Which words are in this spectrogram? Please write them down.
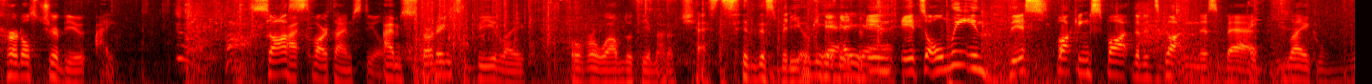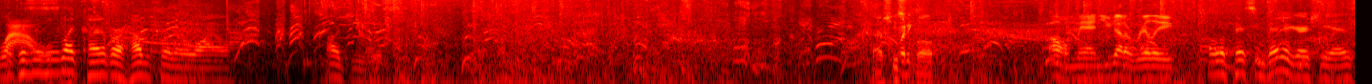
Turtles tribute. I. Sauce Svartime Steel. I'm starting to be like overwhelmed with the amount of chests in this video Yeah, game. yeah. in it's only in this fucking spot that it's gotten this bad. Like, wow. Because this is like kind of our hub for a little while. Oh Jesus! Oh, she's full. Oh man, you gotta really. Full of piss and vinegar she is.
